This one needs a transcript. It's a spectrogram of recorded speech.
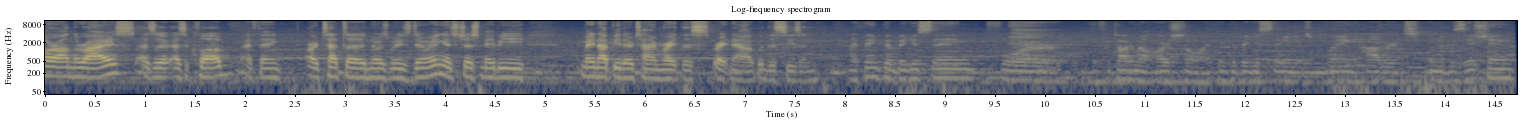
are on the rise as a as a club. I think Arteta knows what he's doing. It's just maybe may not be their time right this right now with this season. I think the biggest thing for if we're talking about Arsenal, I think the biggest thing is playing Havertz in the position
